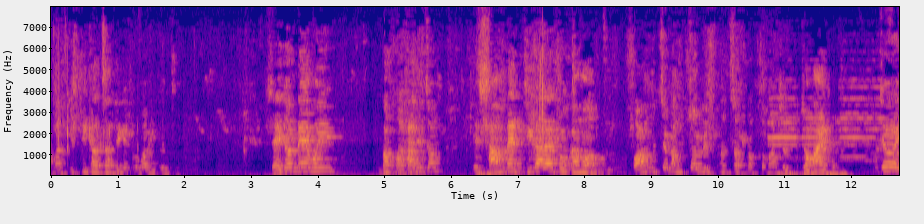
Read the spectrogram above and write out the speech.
আমার কৃষ্টি কালচার থেকে প্রভাবিত হয়েছে। সেই জন্য ওই বা কথা দিচ্ছ এই সামনের চিলারের প্রোগ্রামও কমসে কম চল্লিশ পঞ্চাশ লক্ষ মানুষ জমায়েত হবে জয়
